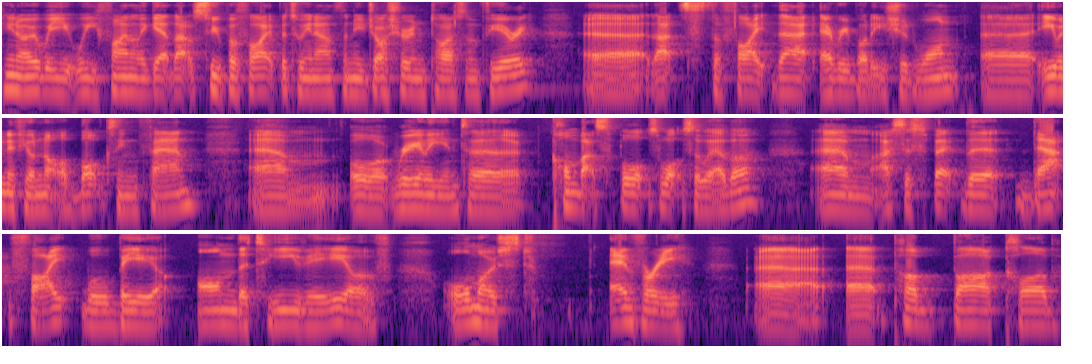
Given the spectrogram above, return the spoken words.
you know we, we finally get that super fight between Anthony Joshua and Tyson Fury. Uh, that's the fight that everybody should want, uh, even if you're not a boxing fan um, or really into combat sports whatsoever. Um, I suspect that that fight will be on the TV of almost every uh, uh pub, bar, club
